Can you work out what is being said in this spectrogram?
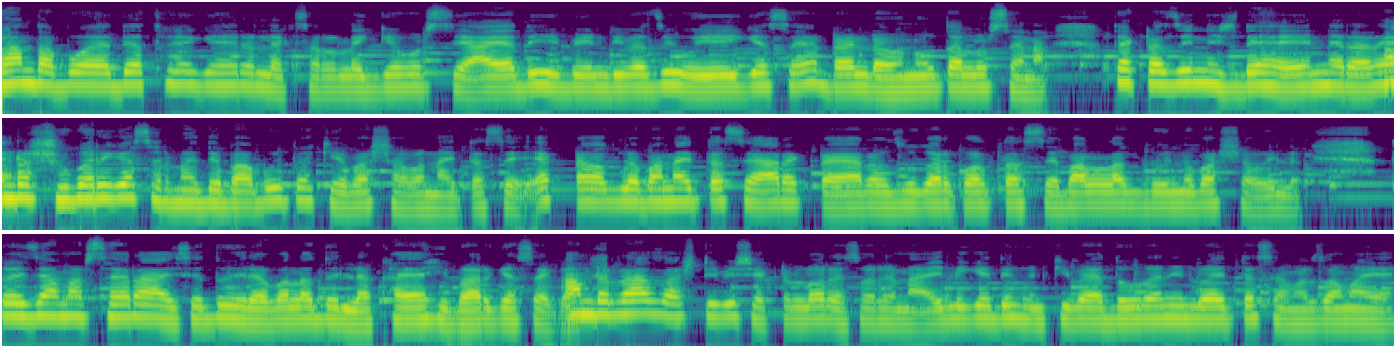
রান্দা বয়া দেয়া হয়ে গিয়ে লেকচার লাগিয়ে পড়ছি। আয়া দিই ভেন্ডি বাজি হয়ে গেছে ডালটা হন উতালুরছে না। তো একটা জিনিস দেখাই এনেরা আমরা সুপারি গাছের মধ্যে বাবুই পাখি বাসা বানাইতেছে। একটা হগলে বানাইতেছে, আর একটা আরও জোগাড় করতেছে। ভালো লাগবে না বাসা হইলে। তো এই যে আমার সেরা আইছে দুইরা বেলা দুইলা খাইয়া হিবার গেছে আমরা রাজহাঁসটি বেশি একটা লড়ে সরে না। এলিগে দেখুন কিবা দৌড়ানি লইতেছে আমার জামাইয়ে।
